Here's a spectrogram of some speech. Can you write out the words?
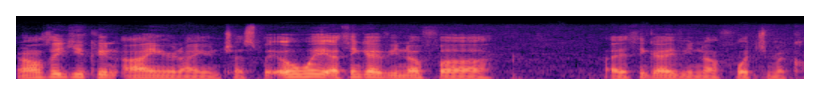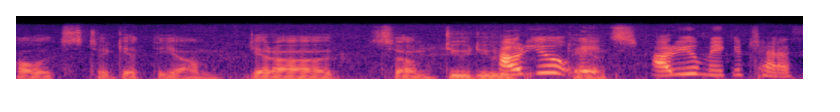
I don't think you can iron iron chest plate. Oh wait, I think I have enough. Uh, I think I have enough whatchamacallits to get the um get uh some doo doo How do you wait? How do you make a chest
